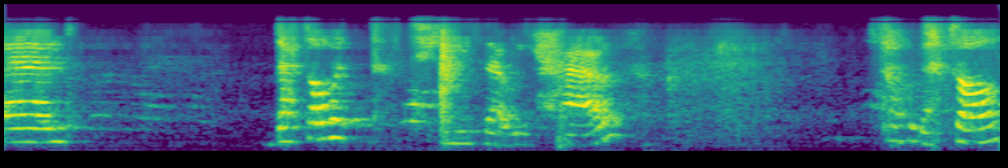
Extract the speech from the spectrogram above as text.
And that's all the teas that we have. So that's all.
